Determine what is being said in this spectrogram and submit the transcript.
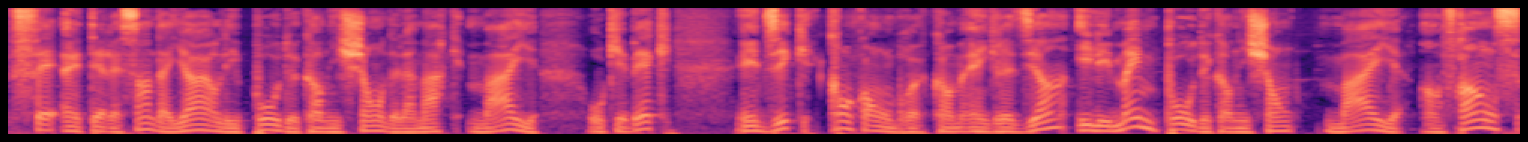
Fait intéressant d'ailleurs, les pots de cornichons de la marque Maille au Québec indiquent concombre comme ingrédient et les mêmes pots de cornichons Maille en France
